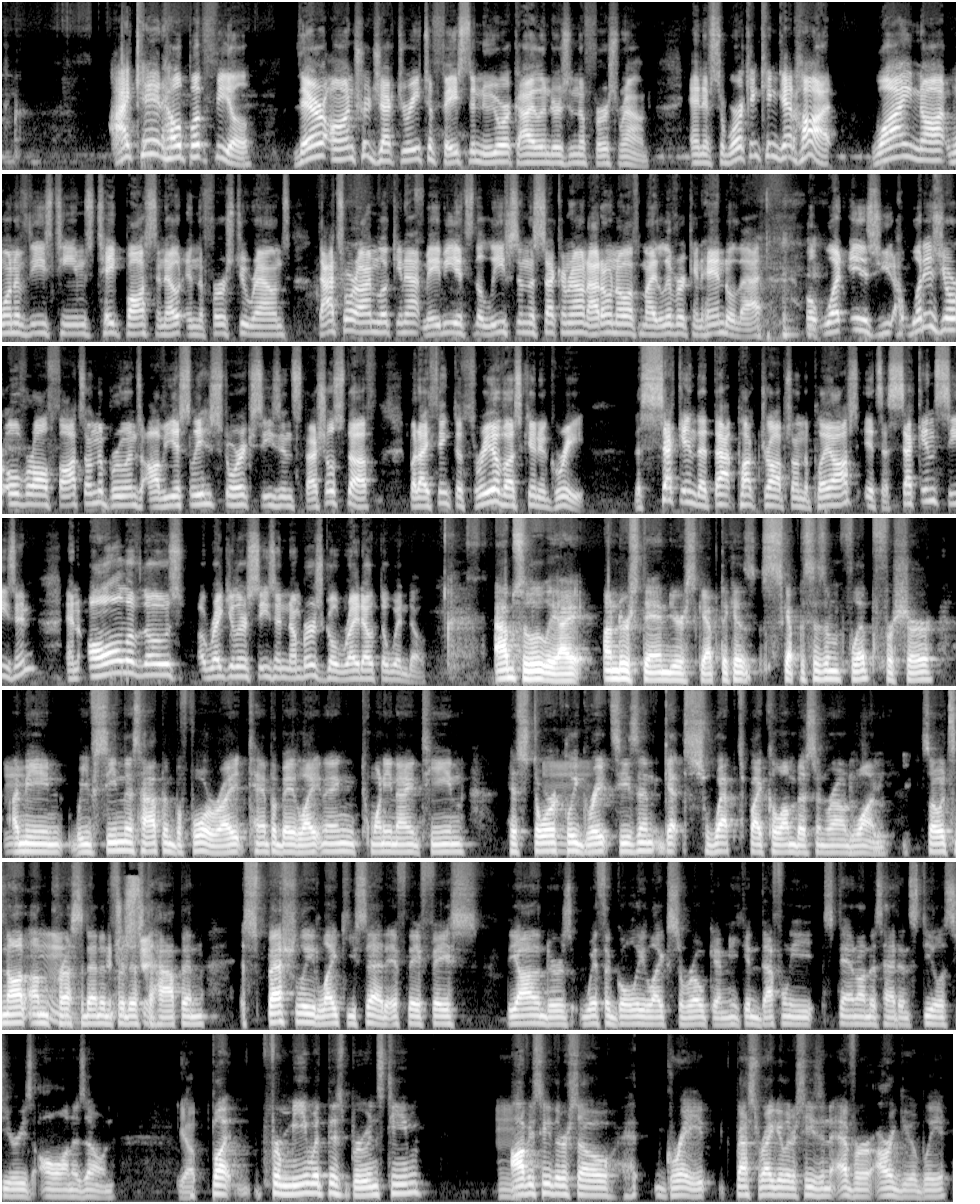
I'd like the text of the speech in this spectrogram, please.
I can't help but feel they're on trajectory to face the New York Islanders in the first round. And if Sorokin can get hot, why not one of these teams take Boston out in the first two rounds? That's where I'm looking at. Maybe it's the Leafs in the second round. I don't know if my liver can handle that. But what is you, what is your overall thoughts on the Bruins? Obviously, historic season, special stuff. But I think the three of us can agree. The second that that puck drops on the playoffs, it's a second season, and all of those uh, regular season numbers go right out the window. Absolutely, I understand your skepticism, skepticism flip for sure. I mm. mean, we've seen this happen before, right? Tampa Bay Lightning 2019, historically mm. great season, get swept by Columbus in round one. So it's not mm. unprecedented for this to happen, especially like you said, if they face the Islanders with a goalie like Sorokin, he can definitely stand on his head and steal a series all on his own. Yep. But for me with this Bruins team, mm. obviously they're so great, best regular season ever, arguably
